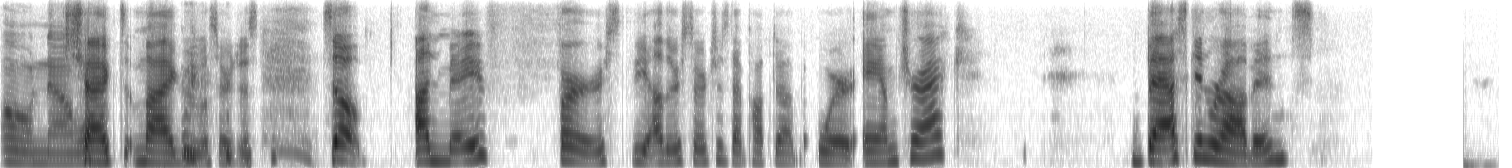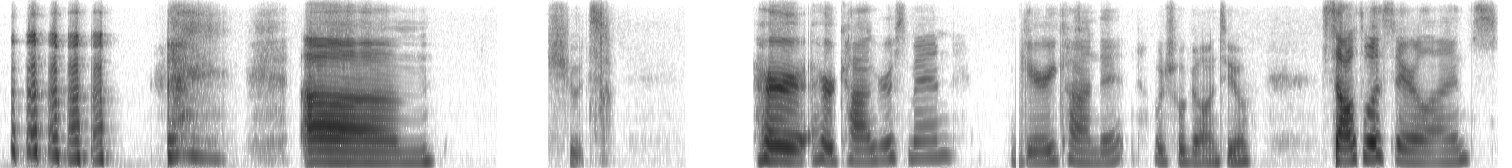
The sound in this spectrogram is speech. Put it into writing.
Oh no. checked my Google searches. so on May 1st, the other searches that popped up were Amtrak, Baskin Robbins, um, shoot, her her congressman Gary Condit, which we'll go into, Southwest Airlines,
